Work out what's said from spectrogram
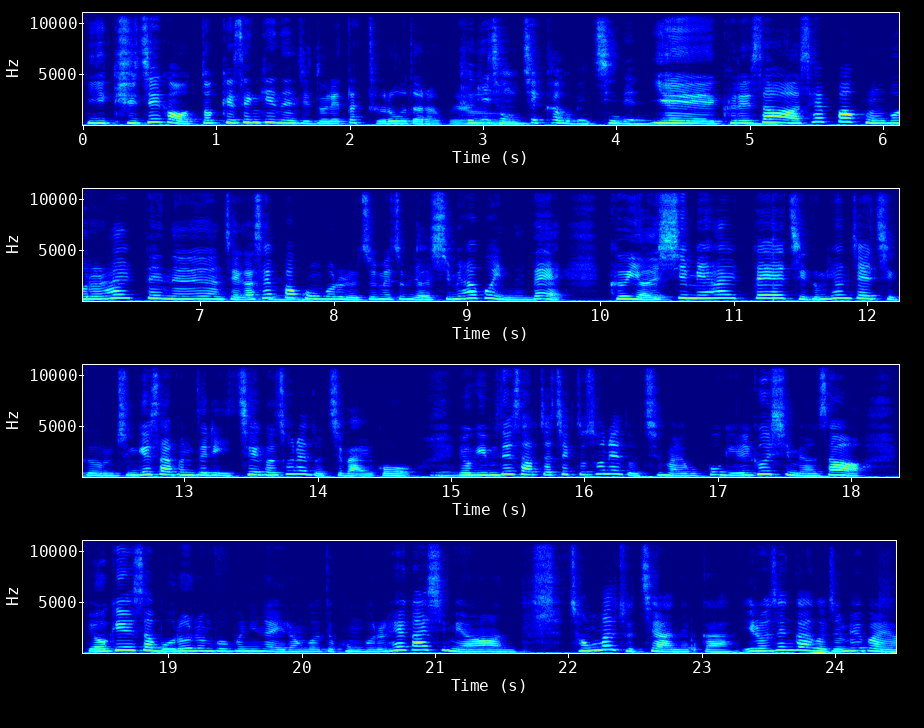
이게 규제가 어떻게 생기는지 눈에 딱 들어오더라고요. 그게 정책하고 매칭되는 거예요. 예, 그래서 세법 공부를 할 때는 제가 세법 음. 공부를 요즘에 좀 열심히 하고 있는데 그 열심히 할 때 지금 현재 지금 중개사분들이 이 책은 손에 놓지 말고 음. 여기 임대사업자 책도 손에 놓지 말고 꼭 읽으시면서 여기에서 모르는 부분이나 이런 것들 공부를 해가시면 정말 좋지 않을까 이런 생각을 좀 해봐요.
